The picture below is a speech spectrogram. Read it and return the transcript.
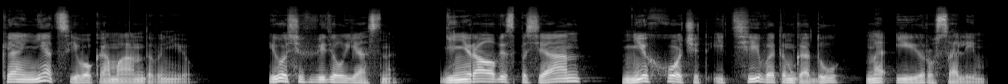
конец его командованию. Иосиф видел ясно. Генерал Веспасиан не хочет идти в этом году на Иерусалим.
